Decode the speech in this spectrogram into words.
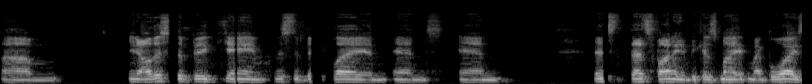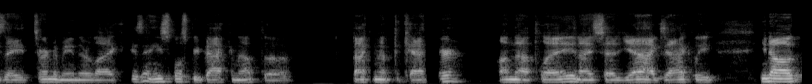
um, you know, this is a big game. This is a big play and and and it's that's funny because my my boys they turn to me and they're like, "Isn't he supposed to be backing up the backing up the catcher on that play?" And I said, "Yeah, exactly." You know,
